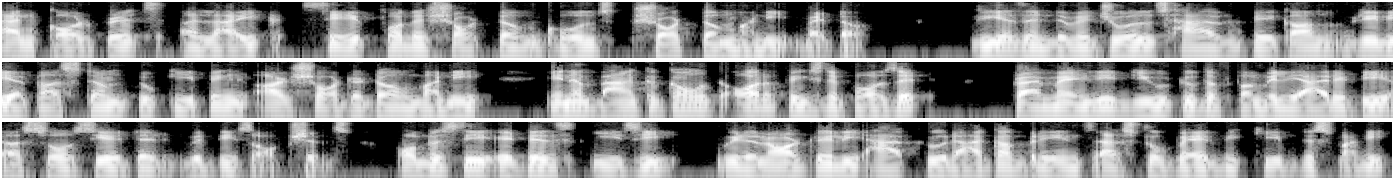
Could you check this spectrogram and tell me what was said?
and corporates alike save for the short-term goals, short-term money better. We as individuals have become really accustomed to keeping our shorter-term money in a bank account or a fixed deposit, primarily due to the familiarity associated with these options. Obviously, it is easy we do not really have to rack our brains as to where we keep this money.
